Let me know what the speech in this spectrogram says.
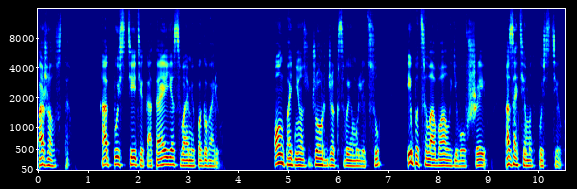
Пожалуйста, отпустите кота, и я с вами поговорю». Он поднес Джорджа к своему лицу и поцеловал его в шею, а затем отпустил.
